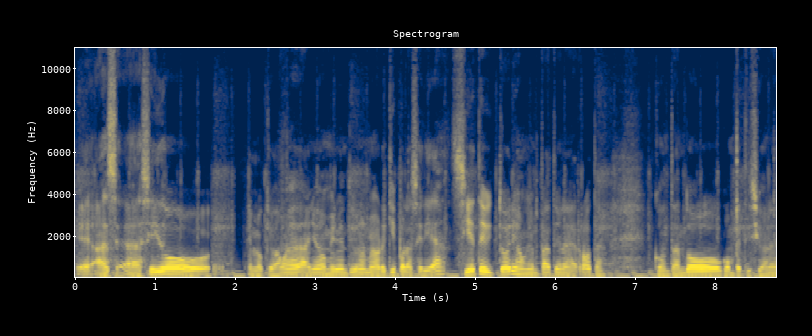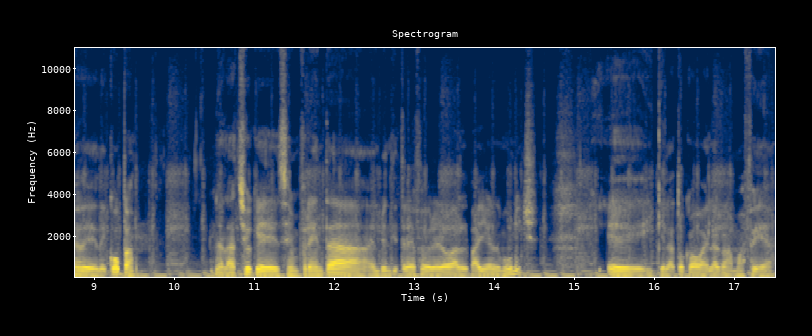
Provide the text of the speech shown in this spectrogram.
eh, ha, ha, sido en lo que vamos del año 2021 el mejor equipo de la Serie A. Siete victorias, un empate y una derrota, contando competiciones de Copa. Una Lazio que se enfrenta el 23 de febrero al Bayern de Múnich eh, y que la ha tocado bailar con la más fea.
